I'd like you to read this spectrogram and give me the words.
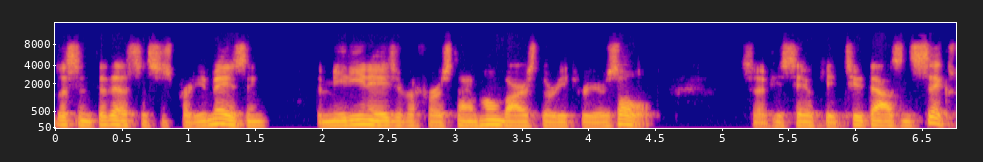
listen to this this is pretty amazing. The median age of a first time home buyer is 33 years old. So if you say, okay, 2006,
